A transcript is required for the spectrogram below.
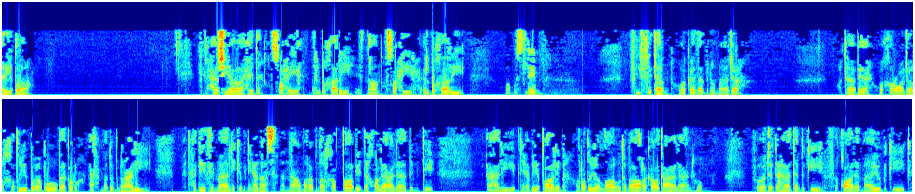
أيضا. في الحاشية واحد صحيح. البخاري اثنان صحيح. البخاري ومسلم. في الفتن وكذا ابن ماجه. وتابع وخرج الخطيب أبو بكر أحمد بن علي من حديث مالك بن أنس أن عمر بن الخطاب دخل على بنت علي بن أبي طالب رضي الله تبارك وتعالى عنهم فوجدها تبكي فقال ما يبكيك؟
